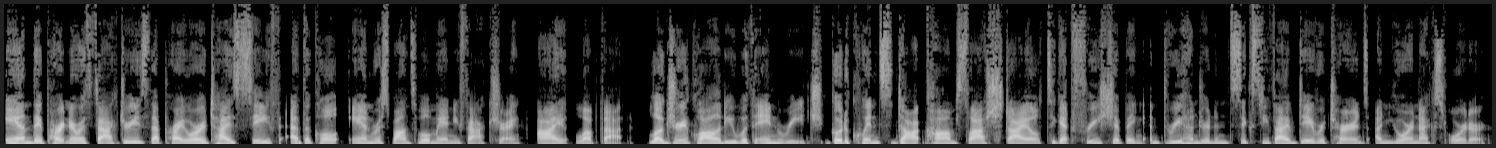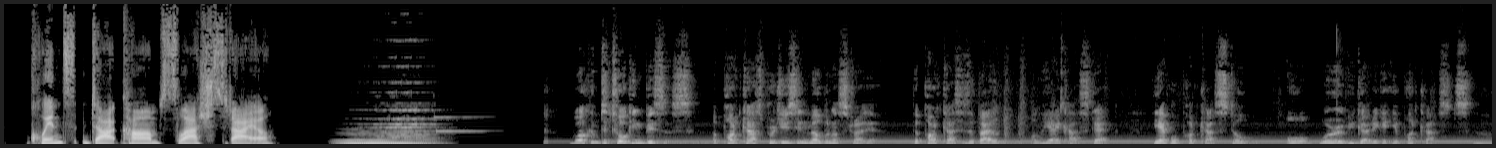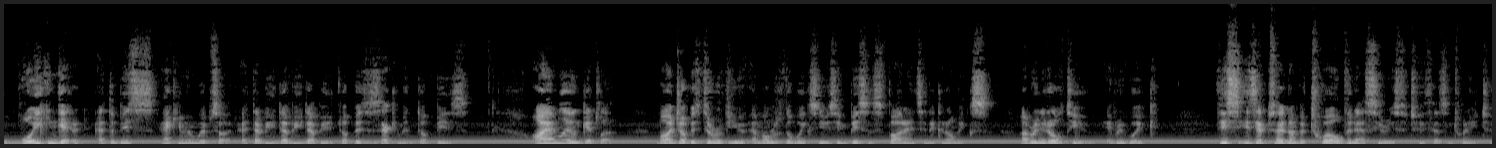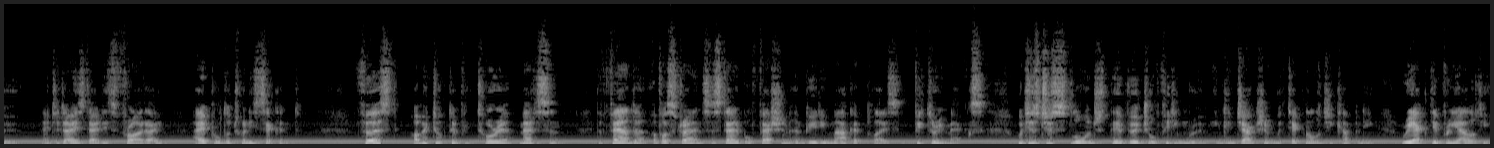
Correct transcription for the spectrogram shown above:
and they partner with factories that prioritize safe ethical and responsible manufacturing. I love that. Luxury quality within reach. Go to quince.com slash style to get free shipping and 365 day returns on your next order. quince.com slash style. Welcome to talking business a podcast produced in melbourne australia. The podcast is available on the acast app the apple podcast store or wherever you go to get your podcasts. Or you can get it at the Business Acumen website at www.businessacumen.biz. I am Leon Gettler. My job is to review and monitor the week's news in business, finance, and economics. I bring it all to you every week. This is episode number 12 in our series for 2022, and today's date is Friday, April the 22nd. First, I'll be talking to Victoria Madison, the founder of Australian sustainable fashion and beauty marketplace Victory Max, which has just launched their virtual fitting room in conjunction with technology company Reactive Reality.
